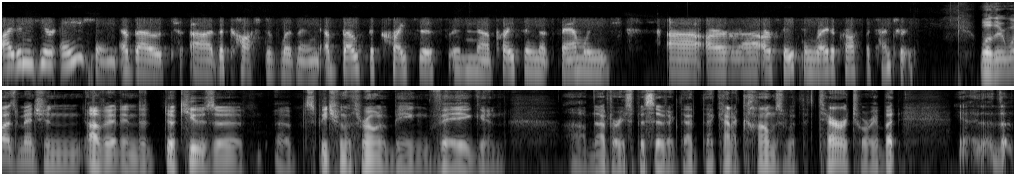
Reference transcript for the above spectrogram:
I didn't hear anything about uh, the cost of living, about the crisis in uh, pricing that families uh, are uh, are facing right across the country. Well, there was mention of it, and to, accuse a, a, speech from the throne of being vague and um, not very specific, that that kind of comes with the territory. But the,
